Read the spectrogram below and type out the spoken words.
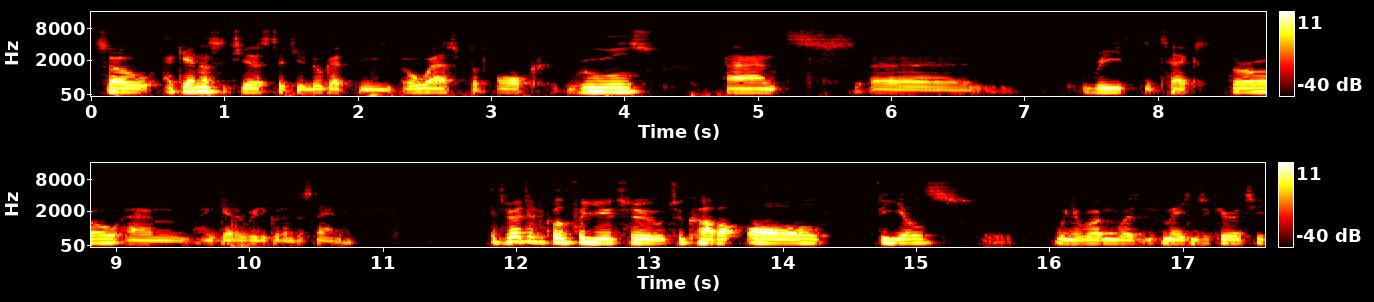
So again, I suggest that you look at the OWASP.org rules and uh, read the text thorough and, and get a really good understanding. It's very difficult for you to, to cover all fields when you're working with information security.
